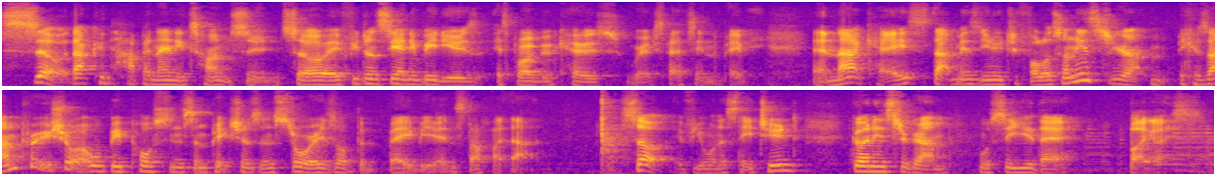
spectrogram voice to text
So that could happen anytime soon. So if you don't see any videos, it's probably because we're expecting the baby. In that case, that means you need to follow us on Instagram because I'm pretty sure I will be posting some pictures and stories of the baby and stuff like that. So if you want to stay tuned, go on Instagram. We'll see you there. Bye guys.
